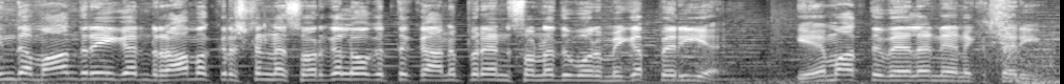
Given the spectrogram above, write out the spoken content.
இந்த மாந்திரீகன் ராமகிருஷ்ணனை சொர்க்கலோகத்துக்கு அனுப்புறேன்னு சொன்னது ஒரு மிகப்பெரிய ஏமாத்து வேலைன்னு எனக்கு தெரியும்.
